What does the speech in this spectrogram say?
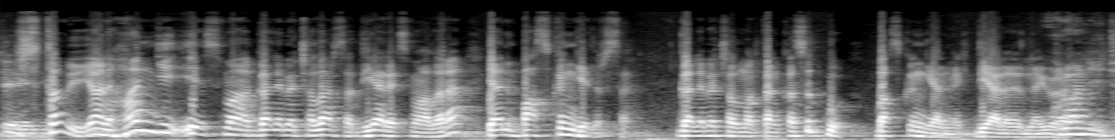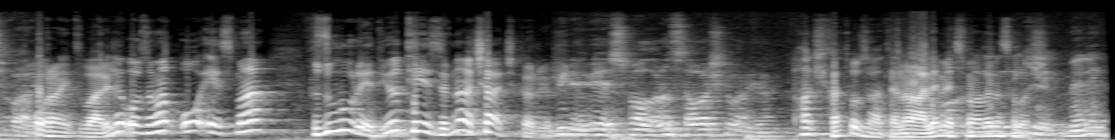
şey. İşte tabii yani hangi esma galebe çalarsa diğer esmalara yani baskın gelirse galebe çalmaktan kasıt bu. Baskın gelmek diğerlerine göre. Oran itibariyle. Oran itibariyle. O zaman o esma zuhur ediyor, tesirini açığa çıkarıyor. Bir nevi esmaların savaşı var yani. Hakikat o zaten. Alem esmaların savaşı. Melek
